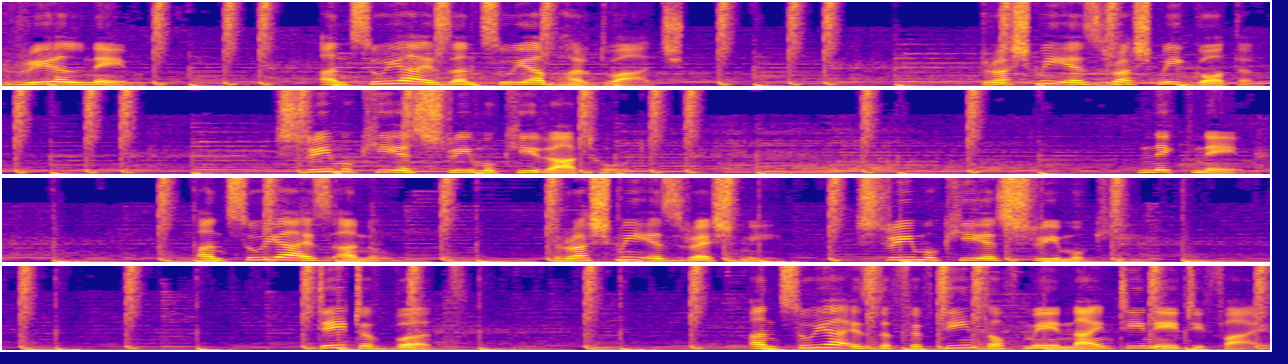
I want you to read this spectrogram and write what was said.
Real name Anasuya is Anasuya Bharadwaj. Rashmi is Rashmi Gautam. Sreemukhi is Sreemukhi Rathod. Nickname Anasuya is Anu. Rashmi is Reshmi. Sreemukhi is Sreemukhi. Date of birth Anasuya is the 15th of May 1985.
